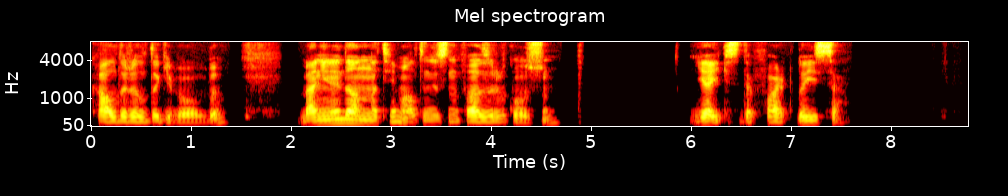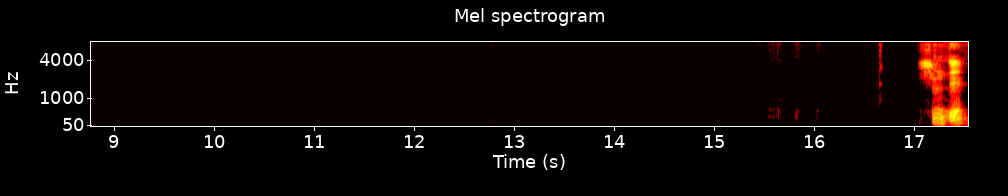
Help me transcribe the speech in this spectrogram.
kaldırıldı gibi oldu. Ben yine de anlatayım 6. sınıf hazırlık olsun. Ya ikisi de farklıysa. Şimdi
